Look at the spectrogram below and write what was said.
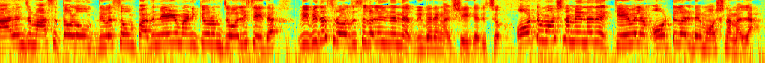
നാലഞ്ച് മാസത്തോളവും ദിവസവും പതിനേഴ് മണിക്കൂറും ജോലി ചെയ്ത് വിവിധ സ്രോതസ്സുകളിൽ നിന്ന് വിവരങ്ങൾ ശേഖരിച്ചു. വോട്ട് മോഷണം എന്നത് കേവലം വോട്ടുകളുടെ മോഷണമല്ല.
